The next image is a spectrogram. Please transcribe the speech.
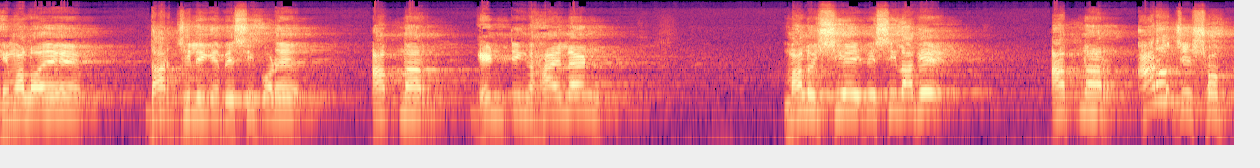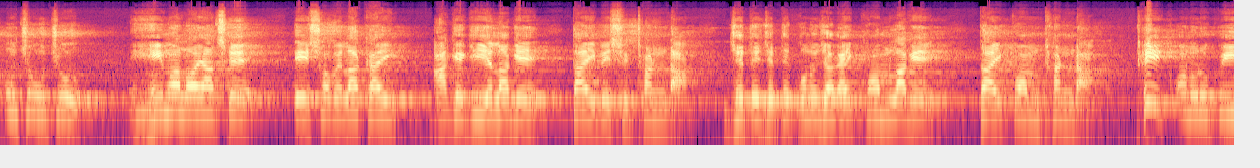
হিমালয়ে দার্জিলিংয়ে বেশি পড়ে আপনার গেন্টিং হাইল্যান্ড। মালয়েশিয়ায় বেশি লাগে। আপনার আরও যেসব উঁচু উঁচু হিমালয় আছে, এসব এলাকায় আগে গিয়ে লাগে, তাই বেশি ঠান্ডা। যেতে যেতে কোনো জায়গায় কম লাগে, তাই কম ঠান্ডা। ঠিক অনুরূপী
